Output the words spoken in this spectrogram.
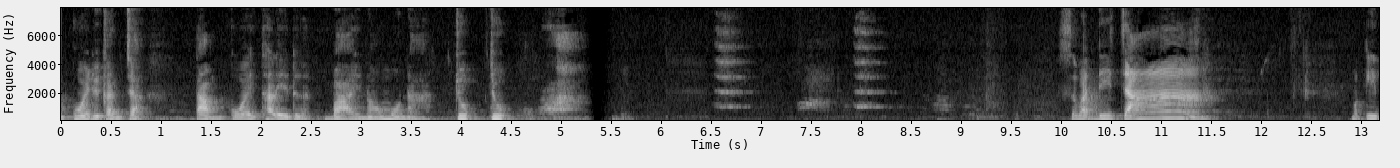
ำกล้วยด้วยกันจ้ะตำกล้วยทะเลเดือดบายน้องโมนา จุ๊บจุ๊บ สวัสดีจ้า มากิน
